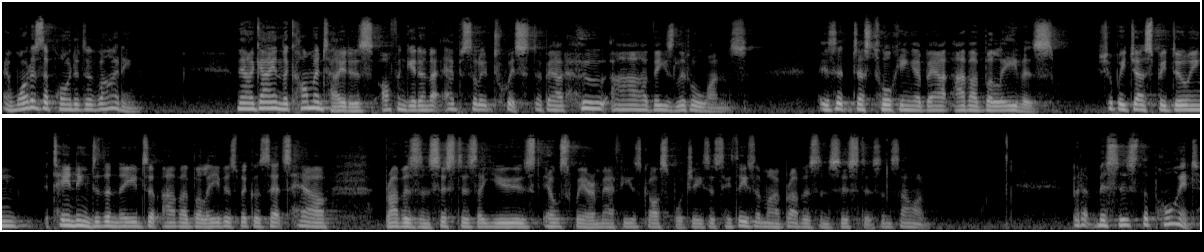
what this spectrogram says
And what is the point of dividing? Now, again, the commentators often get an absolute twist about who are these little ones. Is it just talking about other believers? Should we just be doing, attending to the needs of other believers because that's how brothers and sisters are used elsewhere in Matthew's gospel? Jesus says, These are my brothers and sisters, and so on. But it misses the point.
